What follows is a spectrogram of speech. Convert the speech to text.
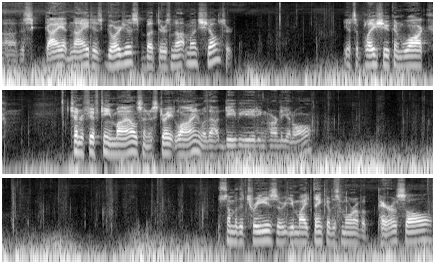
uh, the sky at night is gorgeous, but there's not much shelter. It's a place you can walk 10 or 15 miles in a straight line without deviating hardly at all. Some of the trees are, you might think of as more of a parasol,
